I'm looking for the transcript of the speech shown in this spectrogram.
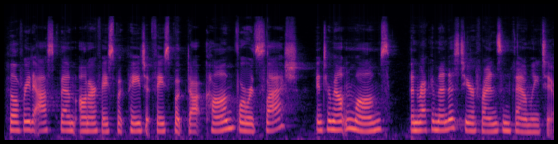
feel free to ask them on our Facebook page at facebook.com forward slash Intermountain Moms and recommend us to your friends and family too.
